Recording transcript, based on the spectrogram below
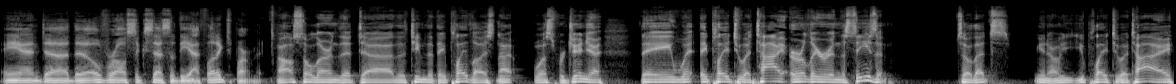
and uh, the overall success of the athletic department. I also learned that uh, the team that they played last night, West Virginia, they went they played to a tie earlier in the season. So that's you know you play to a tie,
